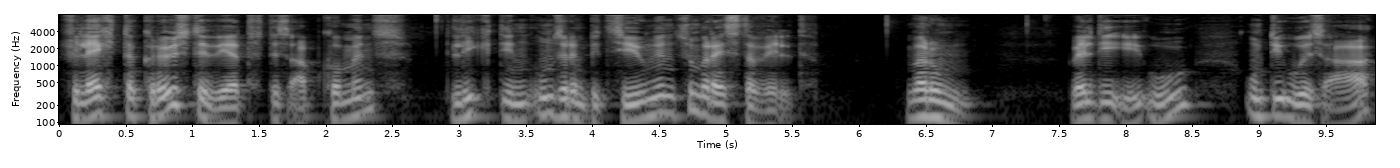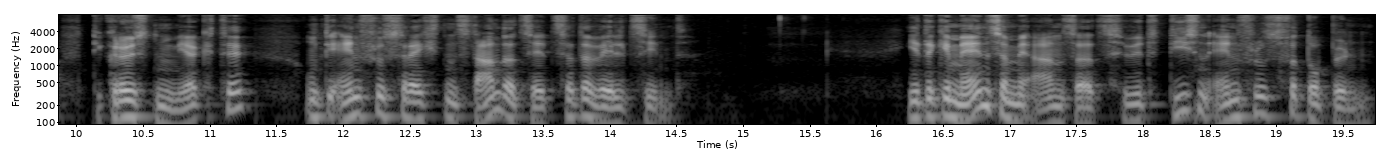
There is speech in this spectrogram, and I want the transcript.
Vielleicht der größte Wert des Abkommens liegt in unseren Beziehungen zum Rest der Welt. Warum? Weil die EU und die USA die größten Märkte und die einflussreichsten Standardsetzer der Welt sind. Jeder gemeinsame Ansatz wird diesen Einfluss verdoppeln.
